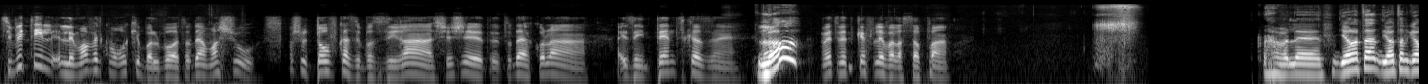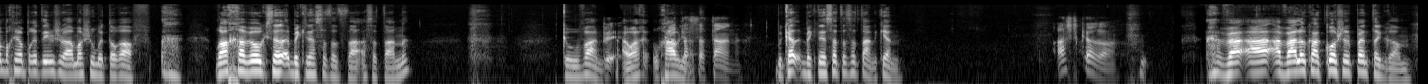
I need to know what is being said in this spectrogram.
ציפיתי ל- למוות כמו רוקי בלבוע, אתה יודע, משהו, משהו טוב כזה בזירה, שיש, אתה יודע, כל ה... איזה אינטנס כזה. לא? באמת בהתקף לב על הספה. אבל אה, יונתן, יונתן גם בחיים הפרטיים שלו היה משהו מטורף. הוא היה חבר בכנס- בכנסת השטן. כמובן, הוא חייב להיות. בכנסת השטן, כן. אשכרה. והיה לו קעקוע של פנטגרם.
